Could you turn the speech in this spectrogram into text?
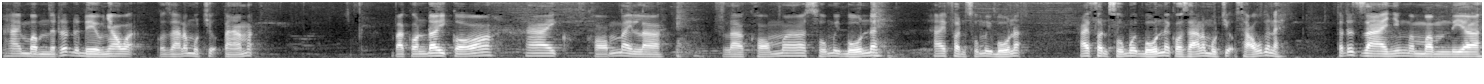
Hai mầm này rất là đều nhau ạ có giá là 1 triệu 8 ạ. Và còn đây có hai khóm này là là khóm à, số 14 đây. Hai phần số 14 ạ. Hai phần số 14 này có giá là 1 triệu 6 thôi này. Thật rất dài nhưng mà mầm thì à,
